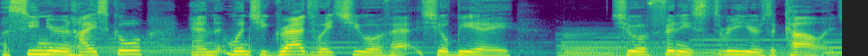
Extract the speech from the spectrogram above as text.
a senior in high school, and when she graduates, she will have, she'll be a she will have finished three years of college.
